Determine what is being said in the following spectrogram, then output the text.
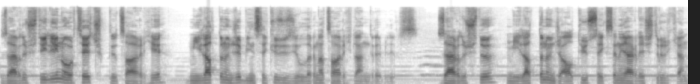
Zerdüştiliğin ortaya çıktığı tarihi M.Ö. 1800 yıllarına tarihlendirebiliriz. Zerdüşt'ü M.Ö. 680'e yerleştirirken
